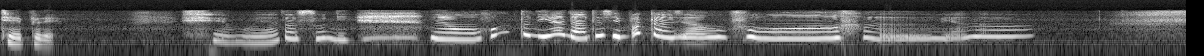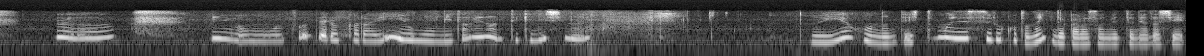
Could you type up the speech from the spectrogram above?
テープで。えもうやだソニー。でも本当にやだ。私バカじゃん。もうやだ。うんいいよもう撮ってるからいいよ。もう見た目なんて気にしない。イヤホンなんて人前ですることないんだからさめったに私。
